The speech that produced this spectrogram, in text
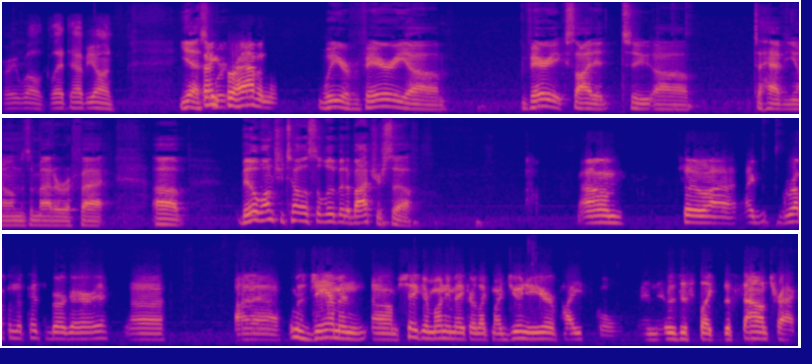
very well. Glad to have you on. Yes, thanks for having me. We are very, uh, very excited to uh, to have you on. As a matter of fact, uh, Bill, why don't you tell us a little bit about yourself? Um, so uh, I grew up in the Pittsburgh area. Uh, I uh, was jamming um, "Shake Your Moneymaker" like my junior year of high school, and it was just like the soundtrack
